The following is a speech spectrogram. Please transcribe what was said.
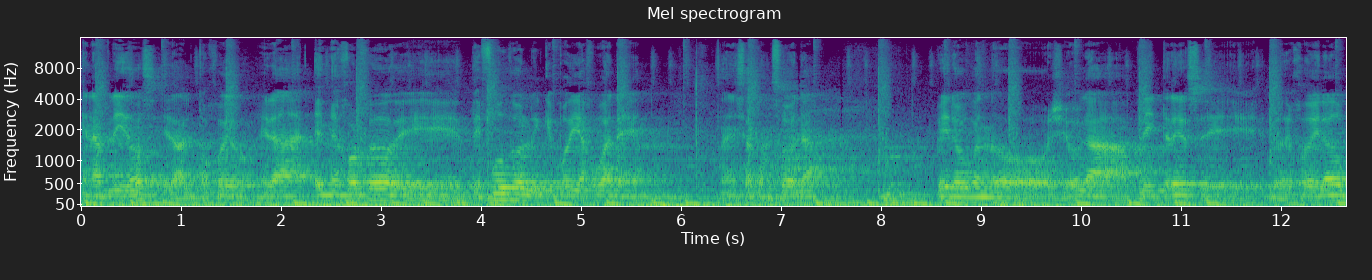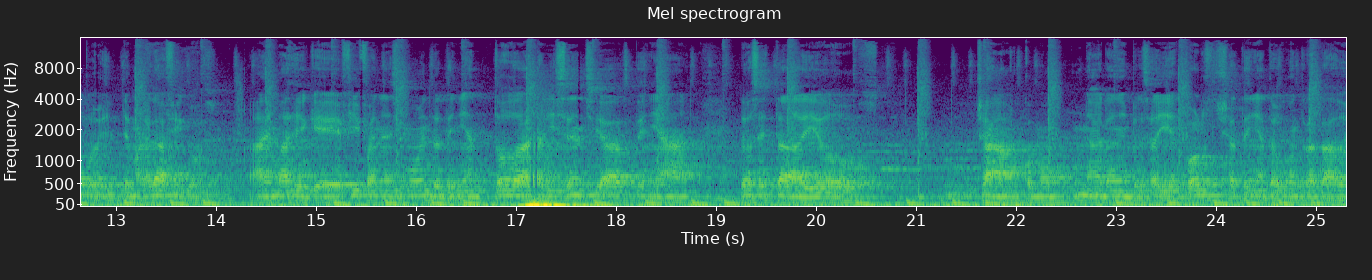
en la Play 2 era alto juego, era el mejor juego de, de fútbol que podía jugar en, esa consola. Pero cuando llegó la Play 3 eh, lo dejó de lado por el tema gráficos. Además de que FIFA en ese momento tenía todas las licencias, tenía los estadios, ya como una gran empresa de eSports ya tenía todo contratado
